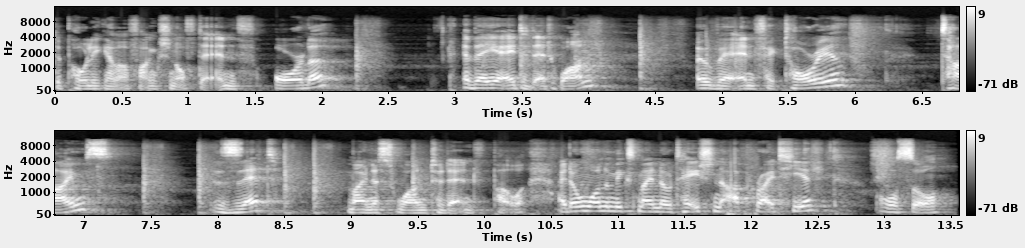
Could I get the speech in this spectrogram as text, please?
the polygamma function of the nth order, evaluated at 1 over n factorial times z minus 1 to the nth power. I don't want to mix my notation up right here. Also,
